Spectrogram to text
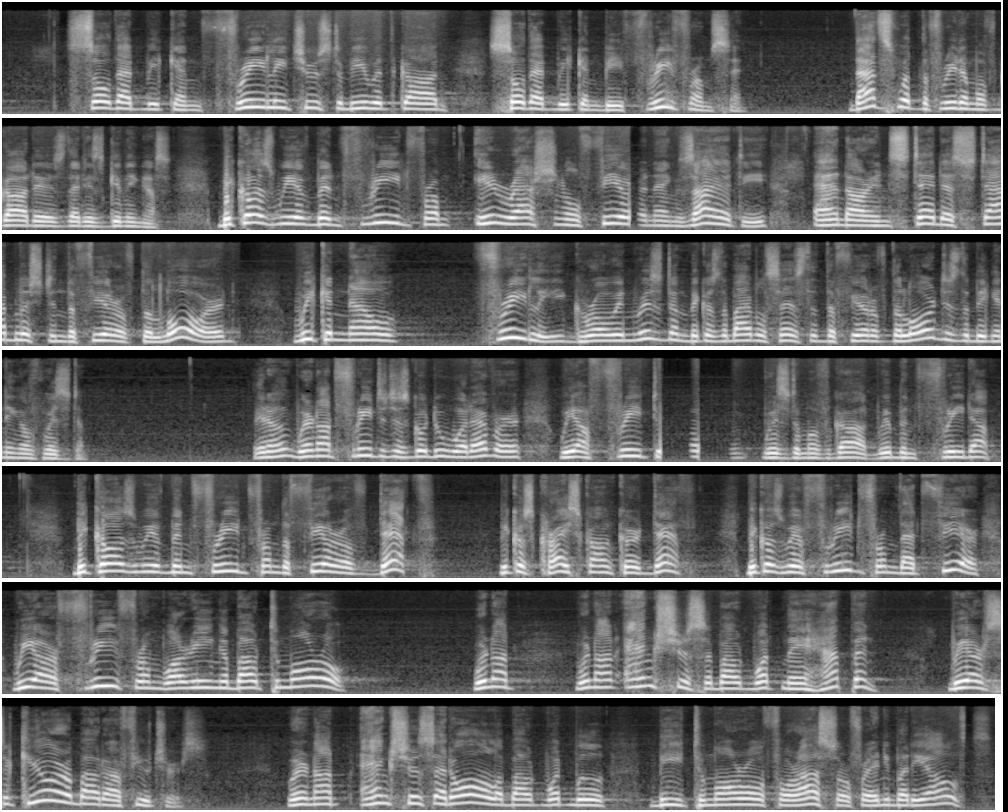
so that we can freely choose to be with God, so that we can be free from sin. That's what the freedom of God is that is giving us. Because we have been freed from irrational fear and anxiety and are instead established in the fear of the Lord, we can now freely grow in wisdom because the Bible says that the fear of the Lord is the beginning of wisdom. You know, we're not free to just go do whatever. We are free to wisdom of God. We've been freed up. Because we have been freed from the fear of death, because Christ conquered death, because we're freed from that fear, we are free from worrying about tomorrow. We're not We're not anxious about what may happen. We are secure about our futures. We're not anxious at all about what will be tomorrow for us or for anybody else.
